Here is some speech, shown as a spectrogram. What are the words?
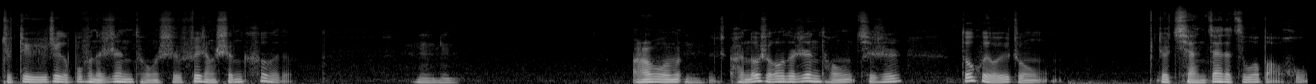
就对于这个部分的认同是非常深刻的。嗯嗯。而我们很多时候的认同，其实。都会有一种，就潜在的自我保护，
